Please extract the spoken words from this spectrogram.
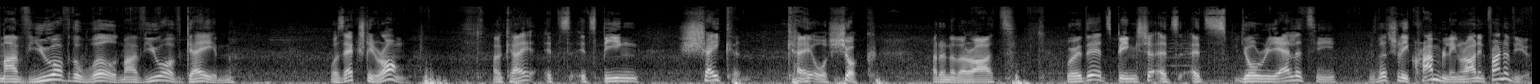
my view of the world, my view of game was actually wrong. Okay, it's, it's being shaken, okay, or shook. I don't know the right word there. It's being, sh- it's, it's your reality is literally crumbling right in front of you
